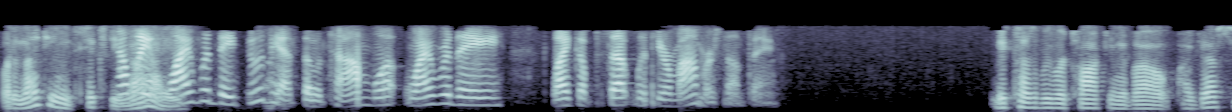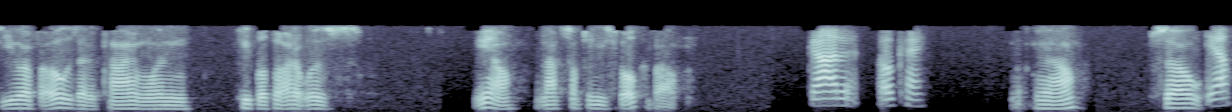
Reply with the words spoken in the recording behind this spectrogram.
but in 1969 now wait why would they do that though tom what why were they like upset with your mom or something because we were talking about i guess ufos at a time when people thought it was you know not something you spoke about Got it. Okay. You know, so yep.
